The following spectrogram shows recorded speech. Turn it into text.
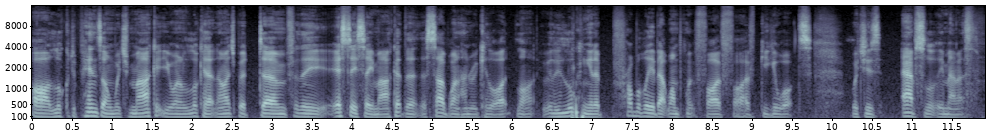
Oh, look, it depends on which market you want to look at, Nige. But um, for the STC market, the, the sub 100 kilowatt, line, we're looking at a, probably about 1.55 gigawatts, which is absolutely mammoth.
